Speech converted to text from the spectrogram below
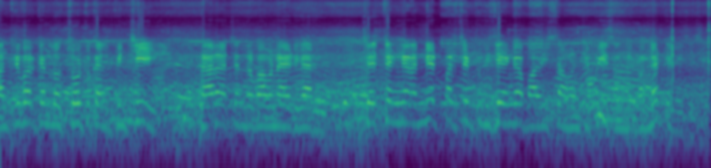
మంత్రివర్గంలో చోటు కల్పించి నారా చంద్రబాబు నాయుడు గారు చేస్తే హండ్రెడ్ పర్సెంట్ విజయంగా భావిస్తామని చెప్పి ఈ సందర్భంగా తెలియజేశారు.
